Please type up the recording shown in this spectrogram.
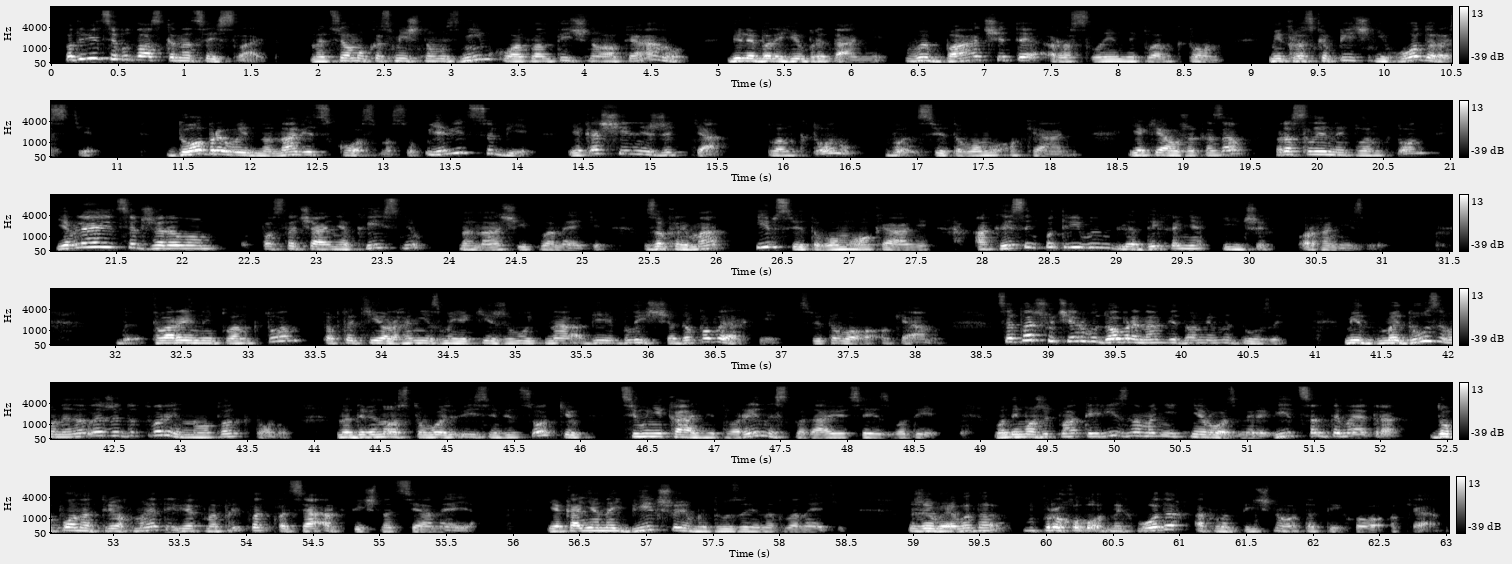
Подивіться, будь ласка, на цей слайд. На цьому космічному знімку Атлантичного океану біля берегів Британії ви бачите рослинний планктон, мікроскопічні водорості. Добре видно навіть з космосу. Уявіть собі, яка щільність життя планктону в світовому океані. Як я вже казав, рослинний планктон є джерелом постачання кисню на нашій планеті, зокрема і в світовому океані, а кисень потрібен для дихання інших організмів. Тваринний планктон, тобто ті організми, які живуть на ближче до поверхні світового океану, це в першу чергу добре нам відомі медузи. Медузи вони належать до тваринного планктону. На 98% ці унікальні тварини складаються із води. Вони можуть мати різноманітні розміри від сантиметра до понад трьох метрів, як, наприклад, оця арктична ціанея, яка є найбільшою медузою на планеті. Живе вона в прохолодних водах Атлантичного та Тихого океану.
